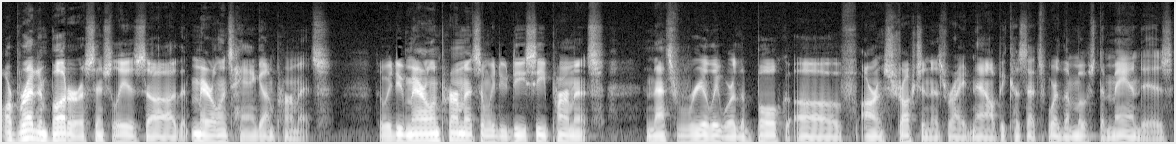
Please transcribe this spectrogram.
our bread and butter essentially is uh, Maryland's handgun permits. So we do Maryland permits and we do DC permits, and that's really where the bulk of our instruction is right now because that's where the most demand is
